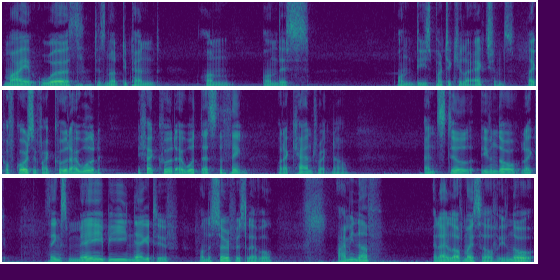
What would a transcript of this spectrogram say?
My worth does not depend on on this on these particular actions. Like of course if I could I would. If I could I would, that's the thing. But I can't right now. And still even though like things may be negative on the surface level, I'm enough, and I love myself, even though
